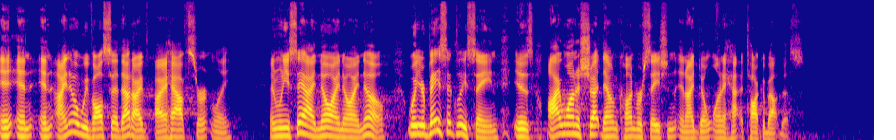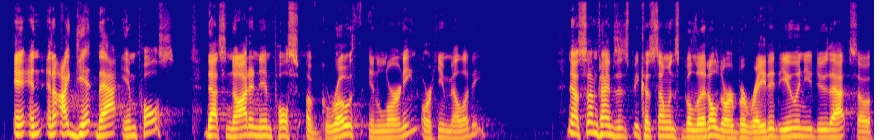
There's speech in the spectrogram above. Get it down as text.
And, and, and I know we've all said that. I've, I have certainly. And when you say, I know, I know, I know, what you're basically saying is, I want to shut down conversation and I don't want to ha- talk about this. And, and, and I get that impulse. That's not an impulse of growth in learning or humility. Now, sometimes it's because someone's belittled or berated you and you do that. So,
